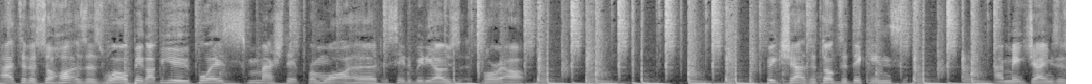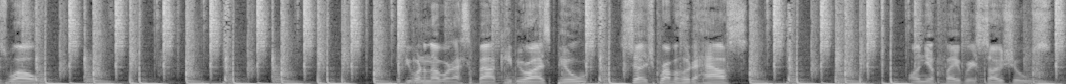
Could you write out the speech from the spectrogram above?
out to the Sahotas as well. Big up you, boys. Smashed it from what I heard. See the videos, tore it up. Big shout out to Dr. Dickens and Mick James as well. If you want to know what that's about, keep your eyes peeled. Search Brotherhood of House on your favourite socials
